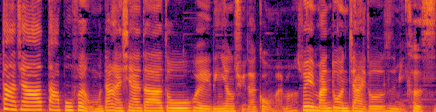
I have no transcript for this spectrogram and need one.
大家大部分，我们当然现在大家都会领养取代购买嘛，所以蛮多人家里都是米克斯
